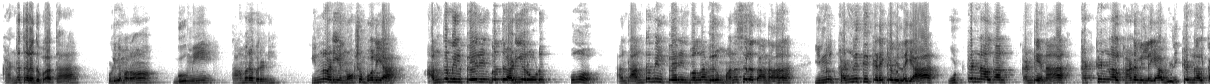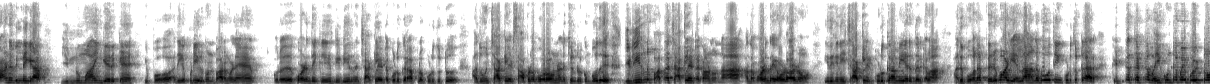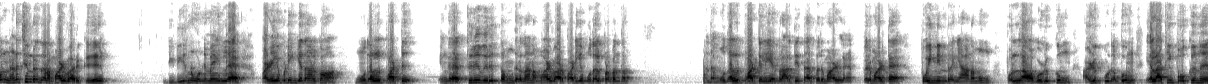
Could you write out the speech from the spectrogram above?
கண்ணை திறந்து பார்த்தா புளியமரம் பூமி தாமிரபரணி. இன்னும் அடியன் மோட்சம் போலியா? அந்தமில் பேரின்பத்து அடியரோடு. ஓ அந்த அந்தமில் பேரின்பெல்லாம் வெறும் மனசுல தானா? இன்னும் கண்ணுக்கு கிடைக்கவில்லையா? உட்கண்ணால் தான் கண்டேனா? கட்கண்ணால் காணவில்லையா? வெளிக்கண்ணால் காணவில்லையா? இன்னுமா இங்க இருக்கேன். இப்போ அது எப்படி இருக்கும்னு பாருங்களேன். ஒரு குழந்தைக்கு திடீர்னு சாக்லேட்டை கொடுக்குறாப்புல கொடுத்துட்டு அதுவும் சாக்லேட் சாப்பிட போறோம்னு நினைச்சிட்டு இருக்கும்போது திடீர்னு பார்த்தா சாக்லேட்டை காணும்னா அந்த குழந்தை எவ்வளவு ஆழும்? இதுக்கு நீ சாக்லேட் கொடுக்காமயே இருந்திருக்கலாம். அது போல பெருமாள் எல்லா அனுபவத்தையும் கொடுத்துட்டார். கிட்டத்தட்ட வைகுண்டமே போயிட்டோம்னு நினைச்சிட்டு இருந்த நம்மாழ்வாருக்கு திடீர்னு ஒண்ணுமே இல்ல. பழையபடி இங்கதான் இருக்கும். முதல் பாட்டு. எங்க? திருவிருத்தம்ங்கிறதா நம்மாழ்வார் பாடிய முதல் பிரபந்தம். அந்த முதல் பாட்டிலேயே பிரார்த்தித்தார் பெருமாள் பெருமாள்கிட்ட பொய் நின்ற ஞானமும் பொல்லா ஒழுக்கும் அழுக்குடம்பும் எல்லாத்தையும் போக்குன்னு.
